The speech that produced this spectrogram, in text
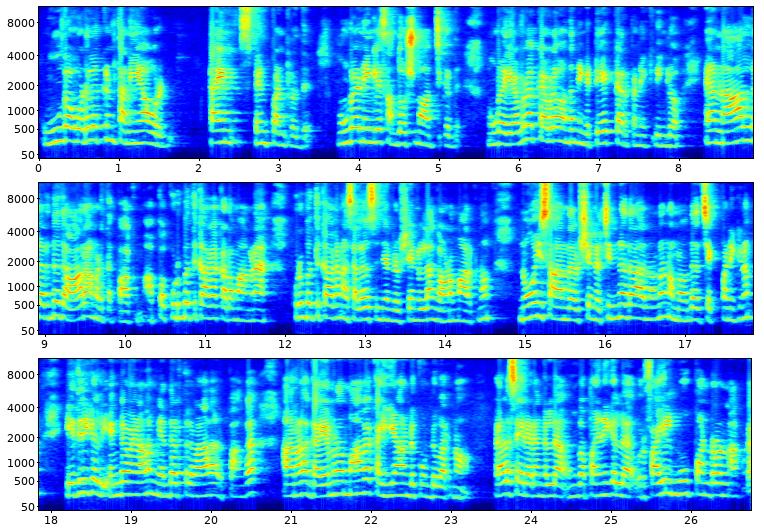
உங்கள் உடலுக்குன்னு தனியாக ஒரு டைம் ஸ்பெண்ட் பண்ணுறது உங்களை நீங்களே சந்தோஷமாக வச்சுக்கிறது. உங்களை எவ்வளோக்கு எவ்வளோ வந்து நீங்கள் டேக் கேர் பண்ணிக்கிறீங்களோ ஏன்னா நாலுலேருந்து அது ஆறாம் இடத்தை பார்க்கும். அப்போ குடும்பத்துக்காக கடன் வாங்கினேன். குடும்பத்துக்காக நான் செலவு செஞ்ச விஷயங்கள்லாம் கவனமாக இருக்கணும். நோய் சார்ந்த விஷயங்கள் சின்னதாக இருந்தாலும் நம்ம வந்து அதை செக் பண்ணிக்கணும். எதிரிகள் எங்கே வேணாலும் எந்த இடத்துல வேணாலும் இருப்பாங்க. அதனால் கவனமாக கையாண்டு கொண்டு வரணும். வேலை செய்கிற இடங்களில் உங்கள் பணிகளில் ஒரு ஃபைல் மூவ் பண்ணுறோன்னா கூட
